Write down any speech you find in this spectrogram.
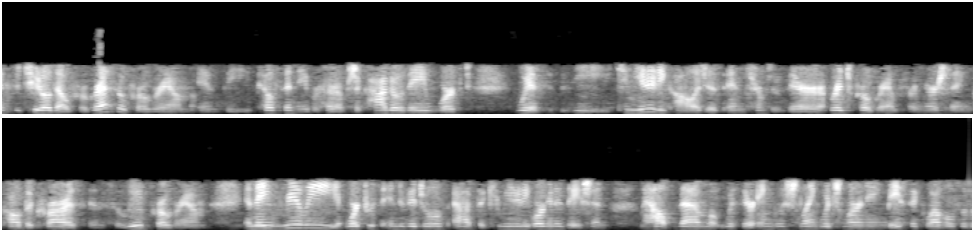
Instituto del Progreso program in the Pilsen neighborhood of Chicago. They worked with the community colleges in terms of their bridge program for nursing called the Carreras en Salud program. And they really worked with the individuals at the community organization, helped them with their English language learning, basic levels of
